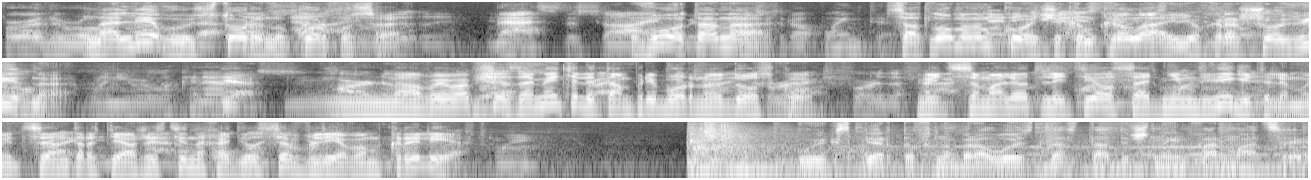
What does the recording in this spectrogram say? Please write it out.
на левую сторону корпуса. Вот она, с отломанным кончиком крыла, ее хорошо видно. А вы вообще заметили там приборную доску? Ведь самолет летел с одним двигателем, и центр тяжести находился в левом крыле. У экспертов набралось достаточно информации,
